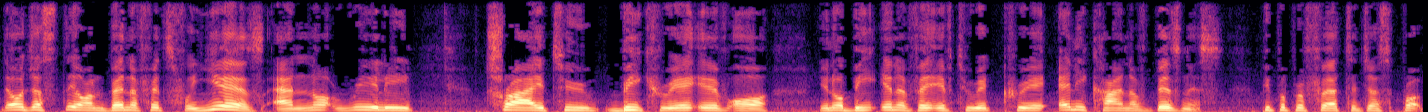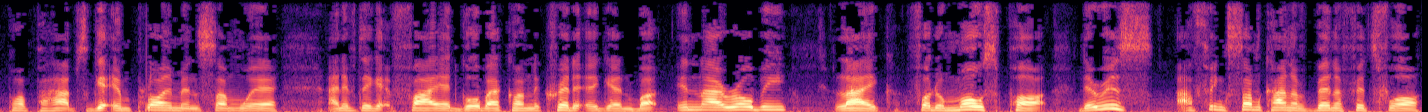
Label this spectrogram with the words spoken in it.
They'll just stay on benefits for years and not really try to be creative or, you know, be innovative to create any kind of business people prefer to just perhaps get employment somewhere and if they get fired go back on the credit again. But in nairobi like for the most part there is i think some kind of benefits for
